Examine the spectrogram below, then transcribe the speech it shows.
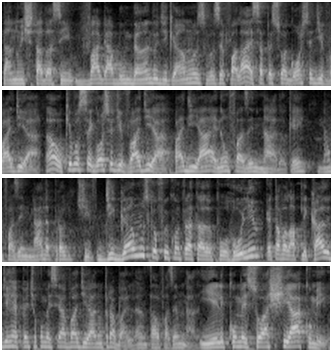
tá num estado assim vagabundando, digamos, você fala, ah, essa pessoa gosta de vadiar. Ah, o que você gosta de vadiar? Vadiar é não fazer nada, ok? Não fazer nada produtivo. Digamos que eu fui contratado por Julio, eu tava lá aplicado e de repente eu comecei a vadiar no trabalho, né? Não tava fazendo nada. E ele começou a chiar comigo.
